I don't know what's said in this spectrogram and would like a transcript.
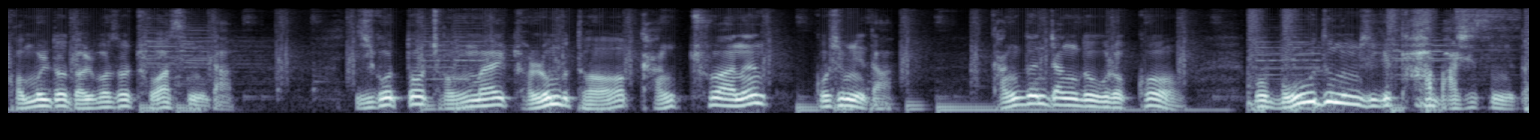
건물도 넓어서 좋았습니다. 이곳도 정말 결론부터 강추하는 곳입니다. 강된장도 그렇고 뭐 모든 음식이 다 맛있습니다.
